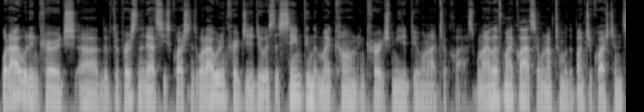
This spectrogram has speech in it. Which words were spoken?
what I would encourage uh, the, the person that asks these questions, what I would encourage you to do is the same thing that Mike Cohn encouraged me to do when I took class. When I left my class, I went up to him with a bunch of questions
